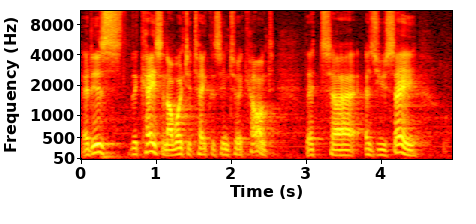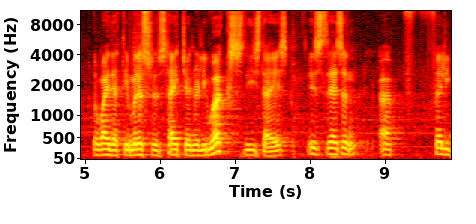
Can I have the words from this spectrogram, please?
it is the case, and I want to take this into account, that as you say, the way that the administrative state generally works these days is there's an, a fairly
